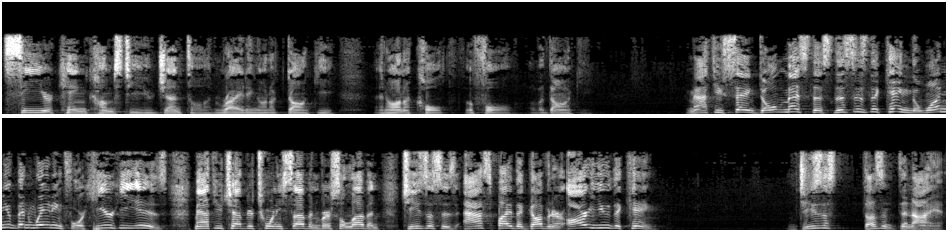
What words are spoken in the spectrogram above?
see your king comes to you, gentle and riding on a donkey, and on a colt, the foal of a donkey. Matthew's saying, don't miss this. This is the king, the one you've been waiting for. Here he is. Matthew chapter 27 verse 11. Jesus is asked by the governor, are you the king? Jesus doesn't deny it.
